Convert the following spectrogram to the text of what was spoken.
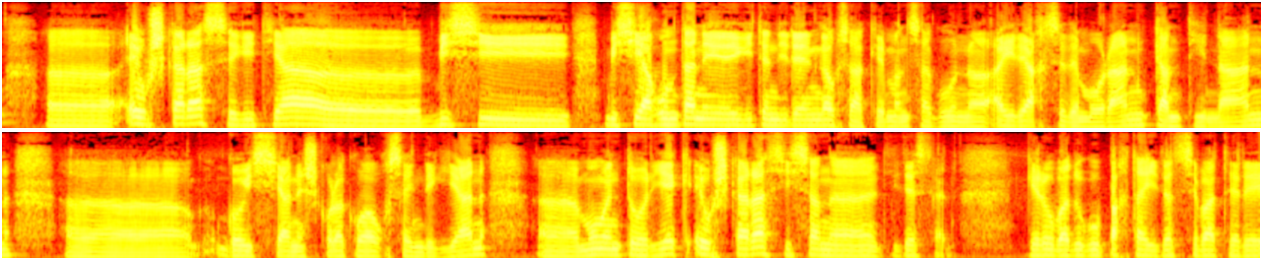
uh, Euskaraz egitea uh, bizi, bizi aguntan egiten diren gauzak eman zagun uh, aire hartze demoran, kantinan, uh, goizian eskolako aurzaindegian, uh, momentu horiek Euskaraz izan uh, ditezen. Gero badugu partaidatze bat ere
